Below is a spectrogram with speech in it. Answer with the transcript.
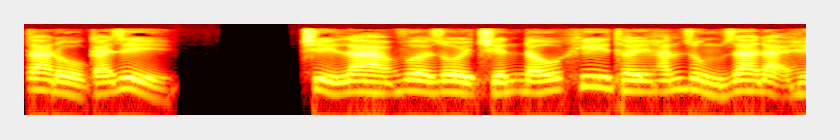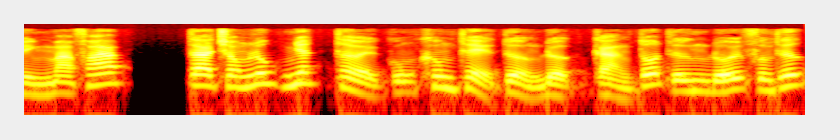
Ta đổ cái gì? Chỉ là vừa rồi chiến đấu khi thấy hắn dùng ra đại hình ma pháp, ta trong lúc nhất thời cũng không thể tưởng được càng tốt ứng đối phương thức.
